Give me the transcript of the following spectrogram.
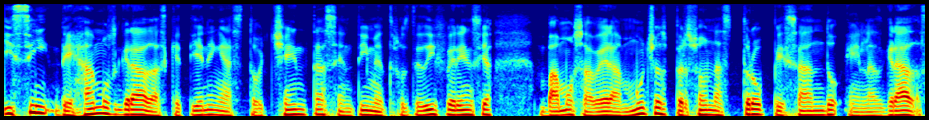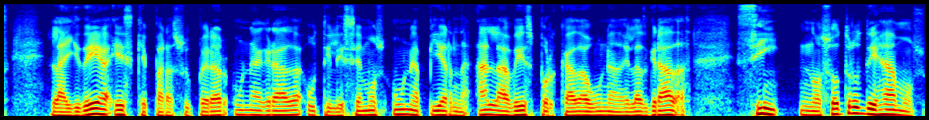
Y si dejamos gradas que tienen hasta 80 centímetros de diferencia, vamos a ver a muchas personas tropezando en las gradas. La idea es que para superar una grada utilicemos una pierna a la vez por cada una de las gradas. Si nosotros dejamos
